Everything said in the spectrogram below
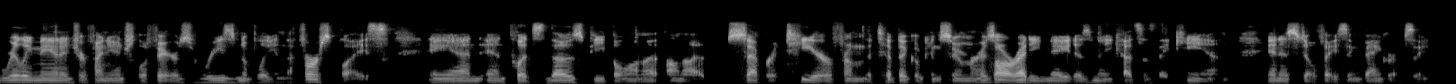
really manage your financial affairs reasonably in the first place and and puts those people on a on a separate tier from the typical consumer has already made as many cuts as they can and is still facing bankruptcy.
